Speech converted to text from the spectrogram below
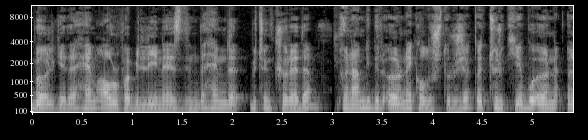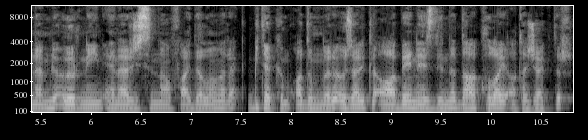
bölgede hem Avrupa Birliği nezdinde hem de bütün kürede önemli bir örnek oluşturacak ve Türkiye bu örne- önemli örneğin enerjisinden faydalanarak bir takım adımları özellikle AB nezdinde daha kolay atacaktır.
